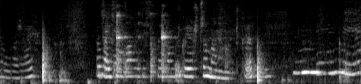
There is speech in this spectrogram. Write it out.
no uważaj. Gdzie jest mama? Gdzieś tutaj mam tylko jeszcze mamy mączkę. Mi, mi, mi, mi.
